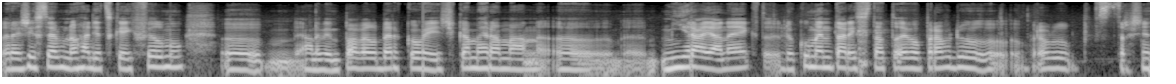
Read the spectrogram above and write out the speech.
režisér mnoha dětských filmů, eh, já nevím, Pavel Berkovič, kameraman, eh, Míra Janek, dokumentarista, to je opravdu, opravdu strašně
